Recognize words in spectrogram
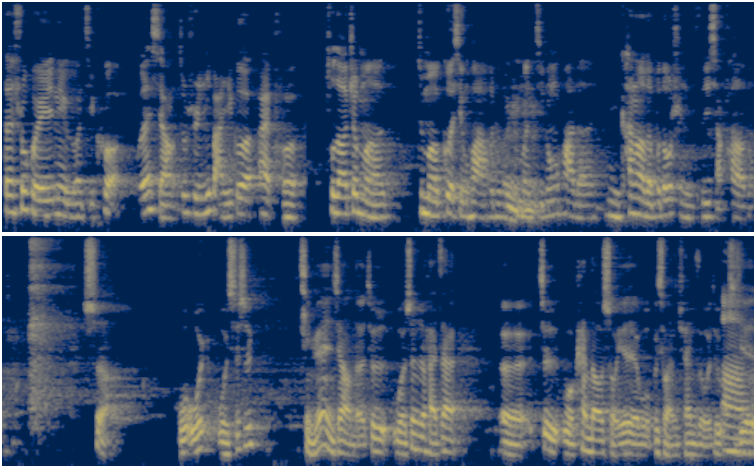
但说回那个极客，我在想，就是你把一个 app 做到这么这么个性化或者说这么集中化的，你看到的不都是你自己想看到的东西吗？是啊，我我我其实挺愿意这样的，就是我甚至还在。呃，就是我看到首页我不喜欢的圈子，我就直接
